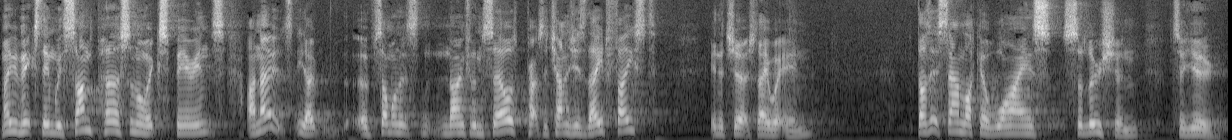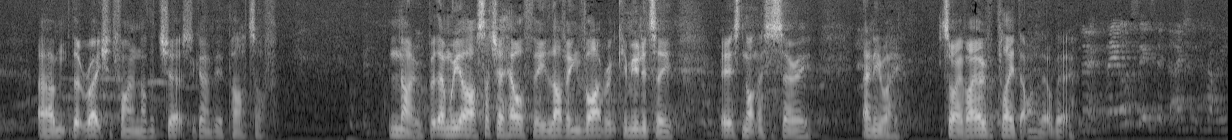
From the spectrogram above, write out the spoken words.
maybe mixed in with some personal experience. I know, it's, you know, of someone that's known for themselves, perhaps the challenges they'd faced in the church they were in. Does it sound like a wise solution to you um, that Rach should find another church to go and be a part of? No, but then we are such a healthy, loving, vibrant community it's not necessary. Anyway, sorry, have I overplayed that one a little bit? No, they also said that I shouldn't have any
